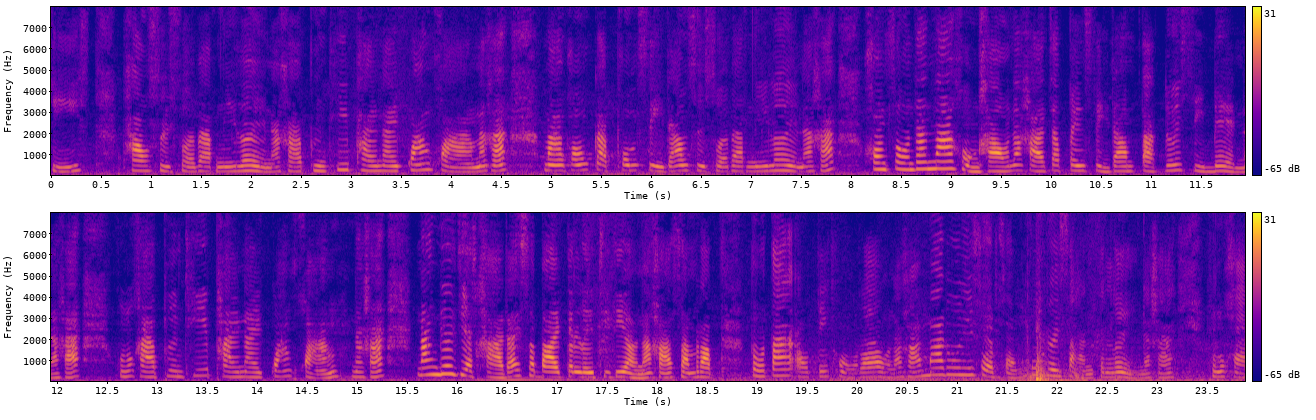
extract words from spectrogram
สีเทาสวยๆแบบนี้เลยนะคะ พื้นที่ภายในกว้างขวางนะคะ มาพร้อมกับพรมสีดำสวยๆแบบนี้เลยนะคะ คอนโซลด้านหน้าของเขานะคะ จะเป็นสีดำตัดด้วยสีเบจนะคะ คุณลูกค้าพื้นที่ภายในกว้างขวางนะคะ นั่งยืดเหยียดขาได้สบายกันเลยทีเดียวนะคะสำหรับโตต้าอัลติของเรานะคะ มาดูในส่วนของผู้โดยสารกันเลยนะคะ คุณลูกค้า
